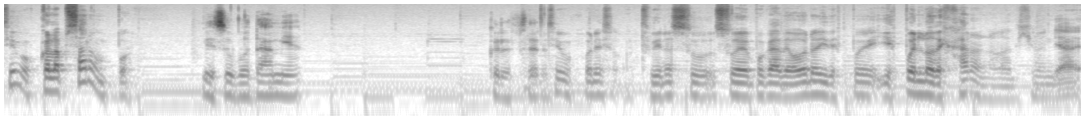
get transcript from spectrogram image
Sí, pues colapsaron, pues. Mesopotamia, colapsaron. Sí, pues por eso. Tuvieron su, su época de oro y después, y después lo dejaron, ¿no? Dijeron, ya,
